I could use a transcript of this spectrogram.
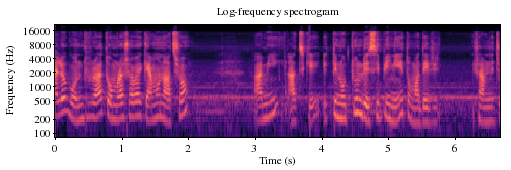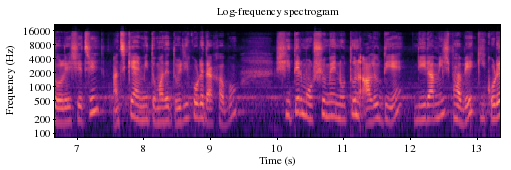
হ্যালো বন্ধুরা, তোমরা সবাই কেমন আছো? আমি আজকে একটি নতুন রেসিপি নিয়ে তোমাদের সামনে চলে এসেছি। আজকে আমি তোমাদের তৈরি করে দেখাবো শীতের মরশুমে নতুন আলু দিয়ে নিরামিষভাবে কি করে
